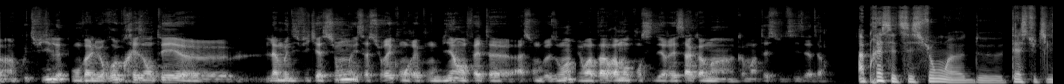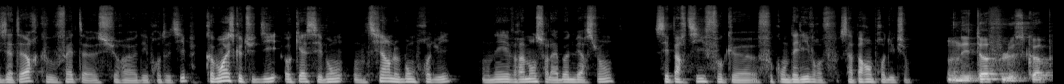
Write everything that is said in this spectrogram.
un coup de fil. On va lui représenter la modification et s'assurer qu'on répond bien en fait euh, à son besoin. Et on va pas vraiment considérer ça comme un comme test utilisateur. Après cette session euh, de test utilisateur que vous faites euh, sur des prototypes, comment est-ce que tu te dis OK, c'est bon, on tient le bon produit, on est vraiment sur la bonne version, c'est parti, faut faut qu'on délivre, ça part en production? On étoffe le scope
